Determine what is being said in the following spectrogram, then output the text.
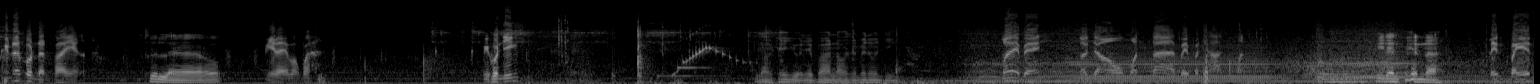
ขึ้นด้านบนดัดไฟยังอะขึ้นแล้ว มีอะไรบ้างปะมีคนยิง เราแค่อยู่ในบ้านเราจะไม่โดนยิง ไม่แบงค์เราจะเอามอนต้าไปประชากับมัน พี่เล่นเป็นนะ เล่นเป็น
